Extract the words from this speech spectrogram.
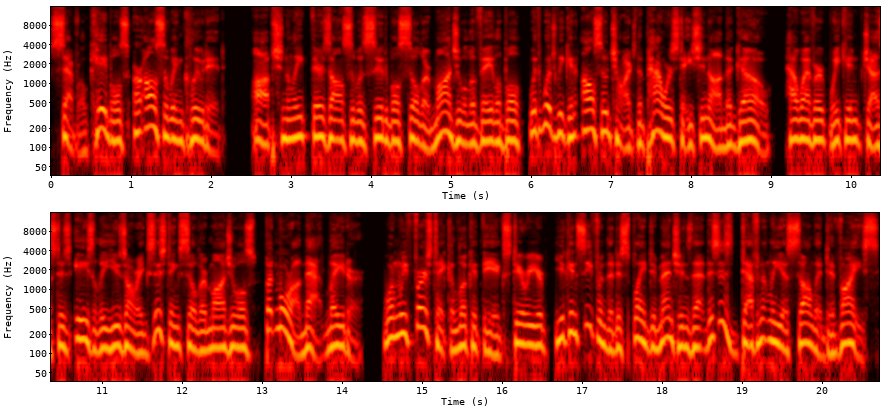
Several cables are also included. Optionally, there's also a suitable solar module available with which we can also charge the power station on the go. However, we can just as easily use our existing solar modules, but more on that later. When we first take a look at the exterior, you can see from the displayed dimensions that this is definitely a solid device.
